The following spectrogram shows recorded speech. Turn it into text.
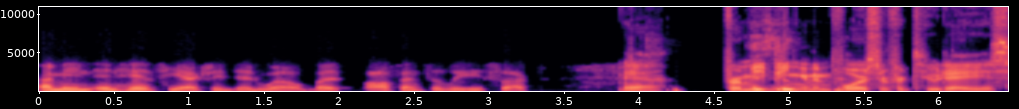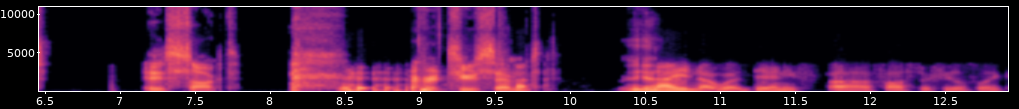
I mean, in hits he actually did well, but offensively he sucked. Yeah, for me it's being an enforcer for two days, it sucked. for two sims. Yeah. Now you know what Danny uh, Foster feels like.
